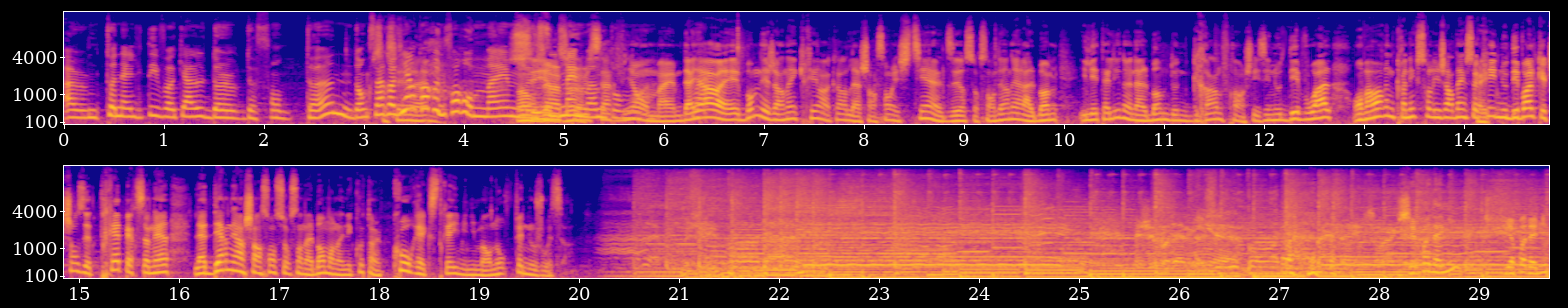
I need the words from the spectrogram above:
a une tonalité vocale d'un, de fond de tonne. Donc, ça, Ça, revient encore une fois au même, C'est un même peu, homme ça revient au même. D'ailleurs, euh, Boum Desjardins crée encore de la chanson et je tiens à le dire sur son dernier album, il est allé d'un album d'une grande franchise. Il nous dévoile, on va avoir une chronique sur les jardins secrets, il nous dévoile quelque chose de très personnel. La dernière chanson sur son album, on en écoute un court extrait, Émilie Morneau, fais-nous jouer ça. J'ai pas d'amis. Il n'y a pas d'amis.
